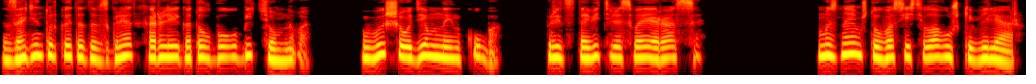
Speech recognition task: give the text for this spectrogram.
За один только этот взгляд Харлей готов был убить темного, высшего демона Инкуба, представителя своей расы. «Мы знаем, что у вас есть ловушки, Виляр»,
